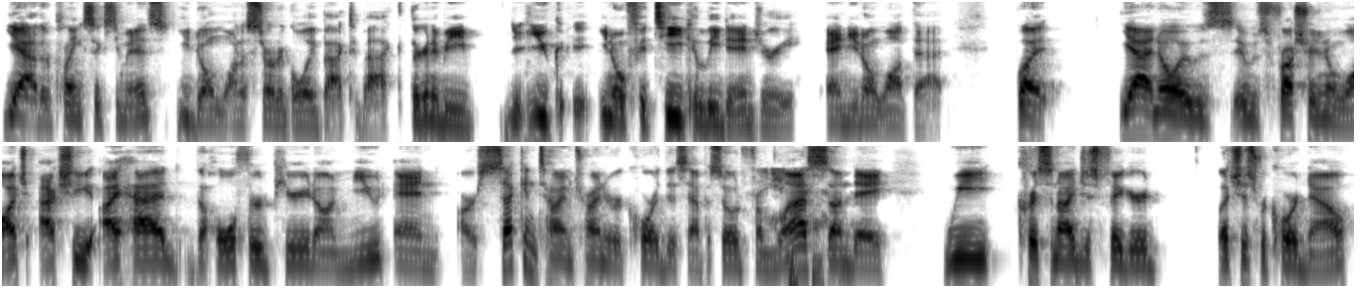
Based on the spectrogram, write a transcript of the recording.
yeah, they're playing sixty minutes. You don't want to start a goalie back to back. They're going to be you you know fatigue could lead to injury, and you don't want that. But yeah, no, it was it was frustrating to watch. Actually, I had the whole third period on mute, and our second time trying to record this episode from last Sunday, we Chris and I just figured let's just record now.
